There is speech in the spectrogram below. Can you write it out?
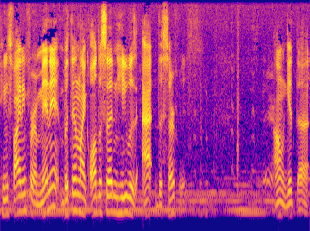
He was fighting for a minute, but then like all of a sudden he was at the surface. I don't get that.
